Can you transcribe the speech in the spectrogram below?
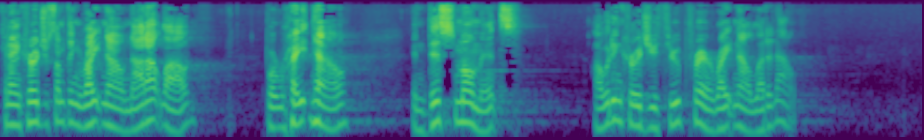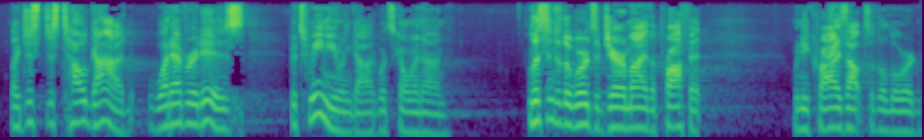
Can I encourage you something right now, not out loud, but right now, in this moment? I would encourage you through prayer right now, let it out. Like, just, just tell God whatever it is between you and God, what's going on. Listen to the words of Jeremiah the prophet when he cries out to the Lord.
